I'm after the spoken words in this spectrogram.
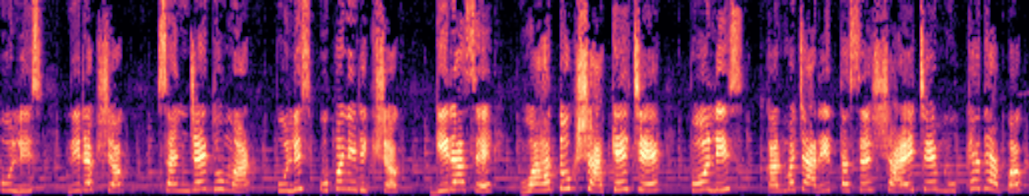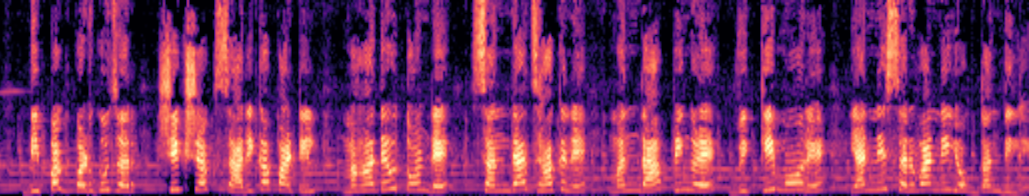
पोलीस निरीक्षक संजय धुमाळ पोलीस उपनिरीक्षक गिरासे वाहतूक शाखेचे पोलीस कर्मचारी तसेच शाळेचे मुख्याध्यापक दीपक बडगुजर शिक्षक सारिका पाटील महादेव तोंडे संध्या झाकणे मंदा पिंगळे विक्की मोरे यांनी सर्वांनी योगदान दिले.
